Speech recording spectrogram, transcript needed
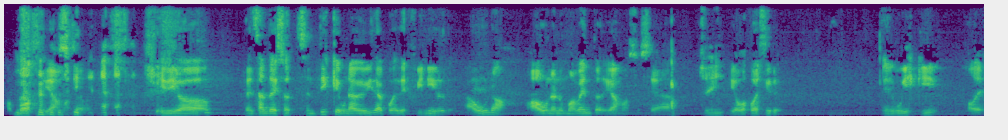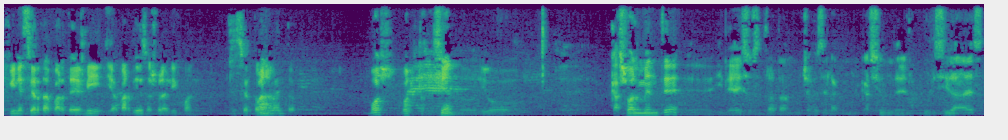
con vos, digamos. Sí. ¿no? Y digo, pensando eso, ¿sentís que una bebida puede definir a uno? A uno en un momento, digamos. O sea, Sí, digo, vos podés decir, el whisky o define cierta parte de mí y a partir de eso yo la elijo en, en cierto Bueno. momento. vos, vos lo estás diciendo. Digo, eh, casualmente, eh, de eso se trata muchas veces la comunicación de las publicidades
